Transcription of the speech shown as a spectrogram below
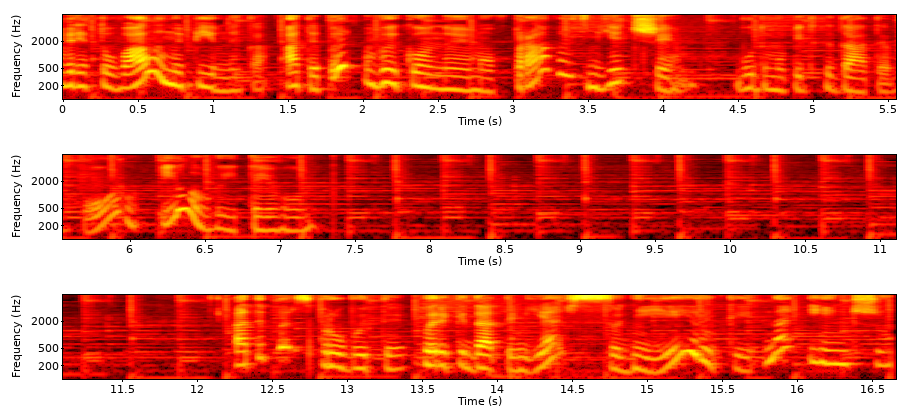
Врятували ми півника, а тепер виконуємо вправи з м'ячем. Будемо підкидати вгору і ловити його. А тепер спробуйте перекидати м'яч з однієї руки на іншу.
